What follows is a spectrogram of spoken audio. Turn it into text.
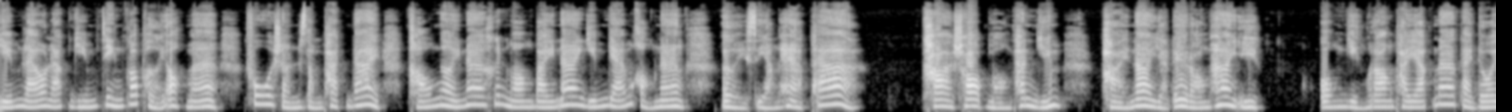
ยิ้มแล้วลักยิ้มจริงก็เผยออกมา ฟู่ฉินสัมผัสได้ เขาเงยหน้าขึ้นมองใบหน้ายิ้มแย้มของนาง เอ่ยเสียงแหบพร่า ข้าชอบมองท่านยิ้ม ภายหน้าอย่าได้ร้องไห้อีก องค์หญิงรองพยักหน้าแต่โดย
